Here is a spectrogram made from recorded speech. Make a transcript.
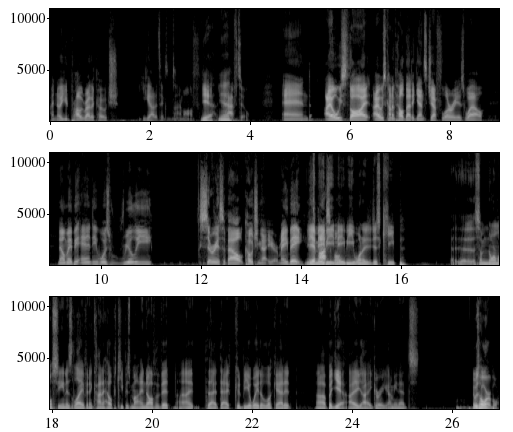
I know you'd probably rather coach. You got to take some time off. Yeah, You yeah. have to. And I always thought, I always kind of held that against Jeff Lurie as well. Now, maybe Andy was really serious about coaching that year. Maybe. Yeah, It's maybe possible. maybe he wanted to just keep uh, some normalcy in his life, and it kind of helped keep his mind off of it. I, that that could be a way to look at it. Uh, but yeah, I, I agree. I mean, it's it was horrible.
